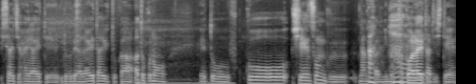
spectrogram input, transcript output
被災地入られていろいろやられたりとかあとこの、えっと、復興支援ソングなんかにも関わられたりして、はい、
